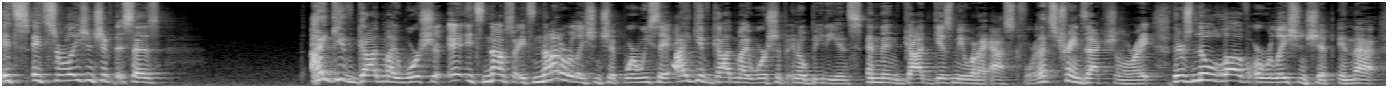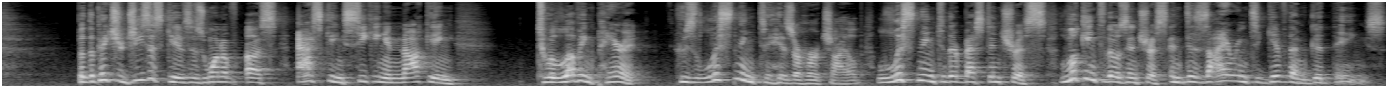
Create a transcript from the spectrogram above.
It's, it's a relationship that says, I give God my worship. It's not, I'm sorry, it's not a relationship where we say, I give God my worship in obedience and then God gives me what I ask for. That's transactional, right? There's no love or relationship in that. But the picture Jesus gives is one of us asking, seeking, and knocking to a loving parent who's listening to his or her child, listening to their best interests, looking to those interests, and desiring to give them good things.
